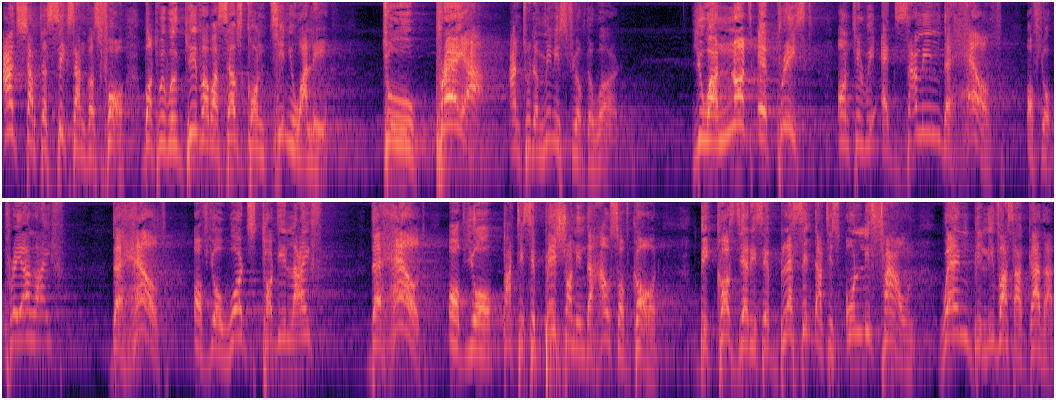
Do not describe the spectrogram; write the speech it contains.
Acts chapter 6 and verse 4. But we will give ourselves continually to prayer and to the ministry of the word. You are not a priest until we examine the health of your prayer life, the health of your word study life, the health of your participation in the house of God. Because there is a blessing that is only found when believers are gathered.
